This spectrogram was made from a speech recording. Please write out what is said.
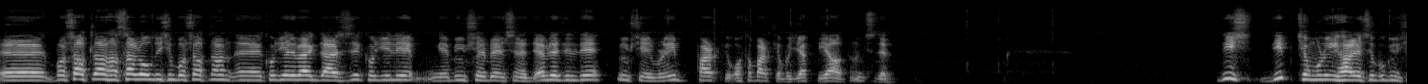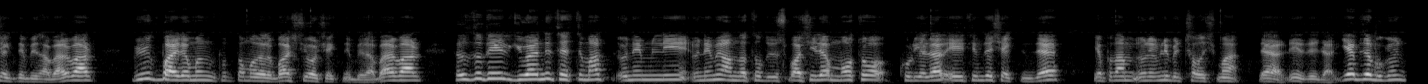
e, boşaltılan hasarlı olduğu için boşaltılan e, Kocaeli Vergi Dairesi Kocaeli e, Büyükşehir Belediyesi'ne devredildi. Büyükşehir burayı park, otopark yapacak diye altını çizelim. Diş dip çamuru ihalesi bugün şeklinde bir haber var. Büyük bayramın kutlamaları başlıyor şeklinde bir haber var. Hızlı değil güvenli teslimat önemli önemi anlatıldı üst başıyla moto kuryeler eğitimde şeklinde yapılan önemli bir çalışma değerli izleyiciler. Gebze bugün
